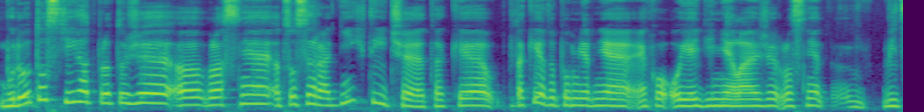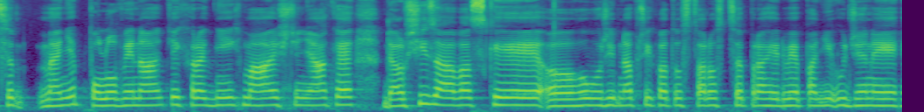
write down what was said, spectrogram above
Budou to stíhat, protože uh, vlastně, co se radních týče, tak je, taky je to poměrně jako ojedinělé, že vlastně více méně polovina těch radních má ještě nějaké další závazky. Uh, hovořím například o starostce Prahy 2, paní Udženy,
